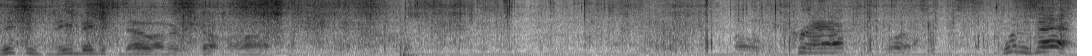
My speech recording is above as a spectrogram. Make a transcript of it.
This is the biggest doe I've ever shot in my life. Oh crap! What? What is that?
